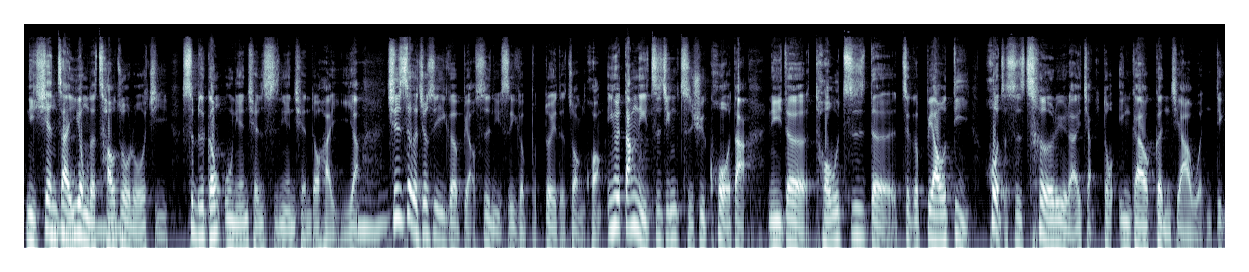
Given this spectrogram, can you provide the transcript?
你现在用的操作逻辑是不是跟五年前、十年前都还一样？其实这个就是一个表示你是一个不对的状况。因为当你资金持续扩大，你的投资的这个标的或者是策略来讲，都应该要更加稳定。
